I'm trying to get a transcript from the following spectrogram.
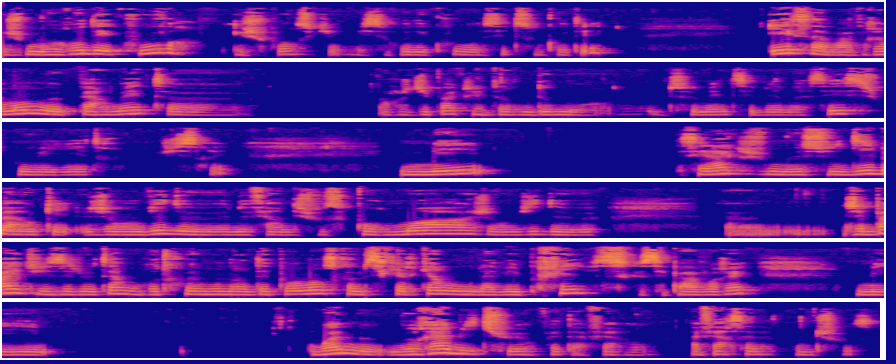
Je me redécouvre, et je pense qu'il se redécouvre aussi de son côté. Et ça va vraiment me permettre. Euh, alors je dis pas que j'ai besoin de deux mois, hein. une semaine c'est bien assez, si je pouvais y être, j'y serais. Mais c'est là que je me suis dit, bah ok, j'ai envie de, faire des choses pour moi, j'ai envie de. Euh, j'aime pas utiliser le terme retrouver mon indépendance comme si quelqu'un me l'avait pris, parce que c'est pas vrai, mais ouais, me, réhabituer en fait à faire, à faire certaines choses.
